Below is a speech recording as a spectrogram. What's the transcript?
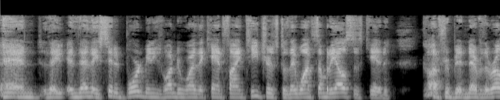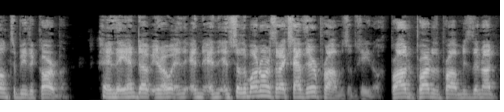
And they and then they sit at board meetings wondering why they can't find teachers because they want somebody else's kid, God forbid, never their own, to be the carbon. And they end up, you know, and and and, and so the modern Orthodox have their problems in chinuch. Part part of the problem is they're not,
